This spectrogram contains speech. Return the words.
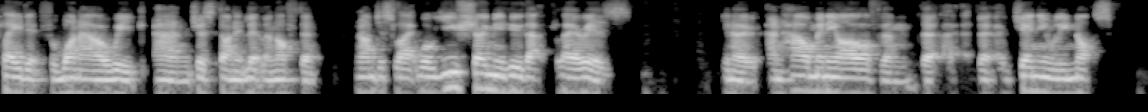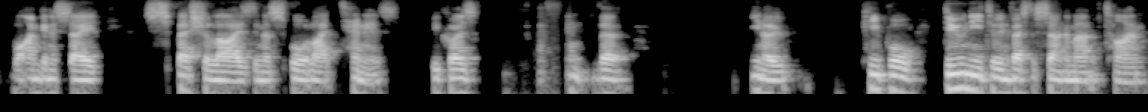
played it for one hour a week and just done it little and often? And I'm just like, well, you show me who that player is, you know, and how many are of them that that are genuinely not what I'm going to say specialized in a sport like tennis, because I think that you know people do need to invest a certain amount of time.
